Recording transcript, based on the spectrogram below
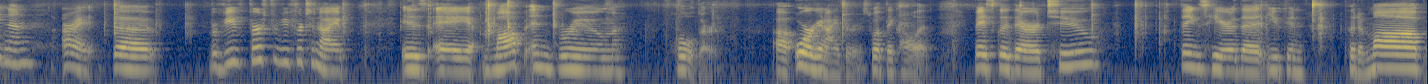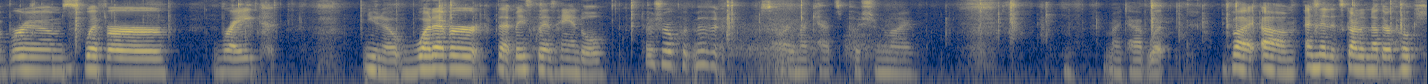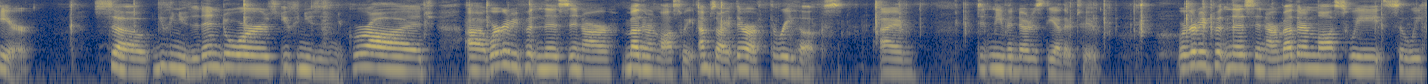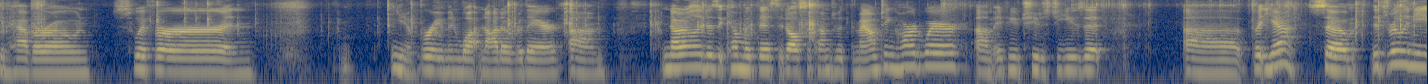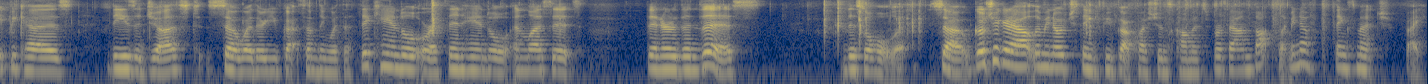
evening. All right, the review first review for tonight is a mop and broom holder. Uh, organizer is what they call it. Basically, there are two things here that you can put a mop, a broom, Swiffer, rake, you know, whatever that basically has a handle. Tosh, real quick, move it. Sorry, my cat's pushing my my tablet. But, um, and then it's got another hook here. So you can use it indoors, you can use it in your garage. Uh, we're going to be putting this in our mother-in-law suite. I'm sorry, there are three hooks. I didn't even notice the other two. We're going to be putting this in our mother-in-law suite so we can have our own Swiffer and, you know, broom and whatnot over there. Um, not only does it come with this, it also comes with the mounting hardware um, if you choose to use it. Uh, but yeah, so it's really neat because these adjust. So whether you've got something with a thick handle or a thin handle, unless it's thinner than this, this will hold it. So go check it out. Let me know what you think. If you've got questions, comments, profound thoughts, let me know. Thanks much. Bye.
